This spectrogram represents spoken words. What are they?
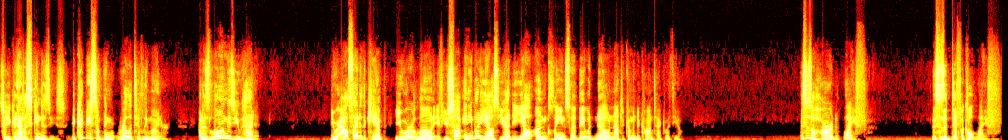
So you could have a skin disease. It could be something relatively minor, but as long as you had it, you were outside of the camp, you were alone. If you saw anybody else, you had to yell unclean so that they would know not to come into contact with you. This is a hard life. This is a difficult life.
